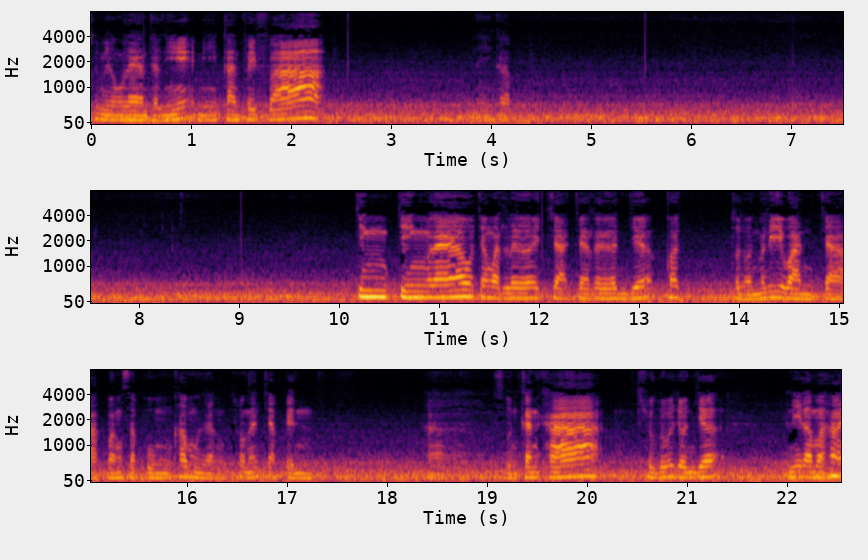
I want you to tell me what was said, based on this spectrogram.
จะมีโรงแรมแถวนี้มีการไฟฟ้า นี่ครับ จริงๆแล้วจังหวัดเลยจะเจริญเยอะก็ ถนนมะลิวันจากบางสะพุงเข้าเมือง ช่วงนั้นจะเป็นศูนย์การค้าชุมรถยนต์เยอะ อันนี้เรามาให้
